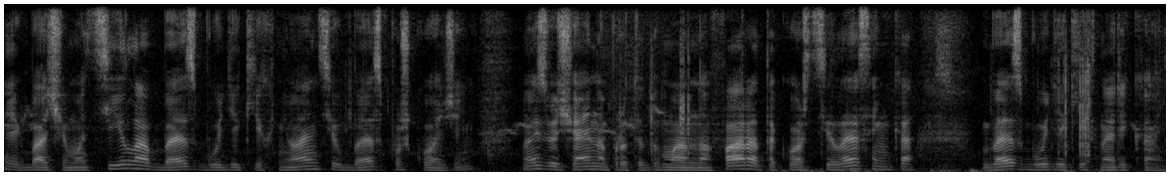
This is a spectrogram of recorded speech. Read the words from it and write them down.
як бачимо, ціла, без будь-яких нюансів, без пошкоджень. Ну і, звичайно, протитуманна фара також цілесенька, без будь-яких нарікань.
